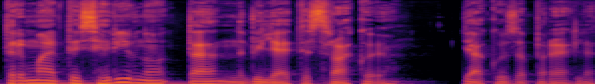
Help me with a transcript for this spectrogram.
Тримайтесь рівно та не віляйте сракою. Дякую за перегляд.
